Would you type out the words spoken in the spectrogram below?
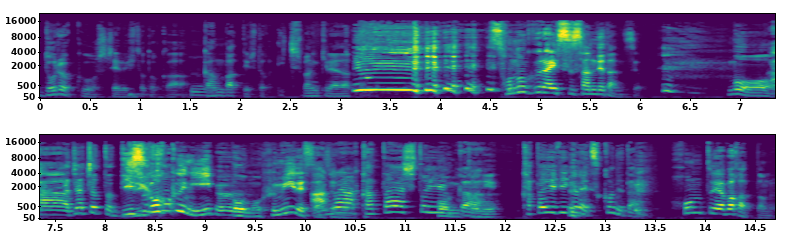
努力をしてる人とか、うん。頑張ってる人が一番嫌いだった。え、ー、そのぐらいすさんでたんですよもうああじゃあちょっとディス地コ獄に一歩もう踏み入れてたあんですよ、ら片足というか本当に。片指ぐらい突っ込んでた。本当やばかったのよ。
